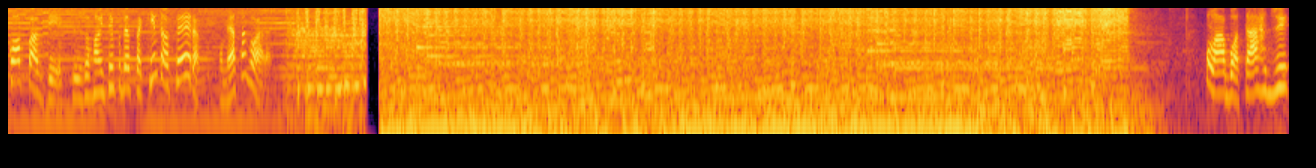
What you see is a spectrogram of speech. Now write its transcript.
Copa Verde. O Jornal em Tempo desta quinta-feira começa agora. Boa tarde.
